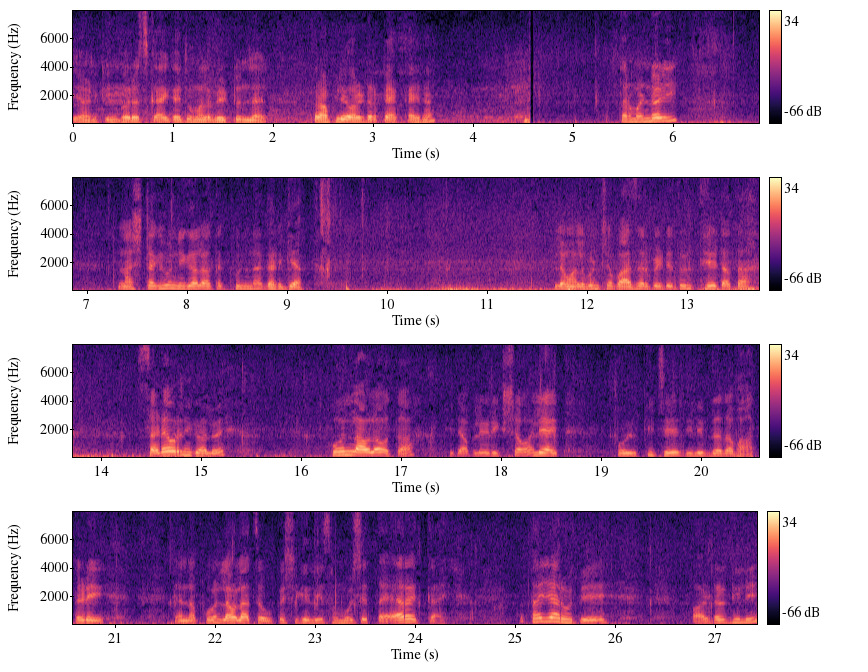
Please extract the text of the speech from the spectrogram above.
ते आणखीन बरंच काय काय तुम्हाला भेटून जाईल. तर आपली ऑर्डर पॅक आहे ना? तर मंडळी नाश्ता घेऊन निघालो आता पुन्हा गडग्यात आपल्या मालगुणच्या बाजारपेठेतून थेट आता सड्यावर निघालो आहे फोन लावला होता तिथे आपले रिक्षावाले आहेत ओळखीचे दिलीपदादा भातडे. यांना फोन लावला चौकशी केली समोसे तयार आहेत काय? तयार होते. ऑर्डर दिली.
